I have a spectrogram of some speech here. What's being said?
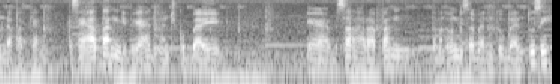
mendapatkan kesehatan gitu ya dengan cukup baik. Ya besar harapan teman-teman bisa bantu-bantu sih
